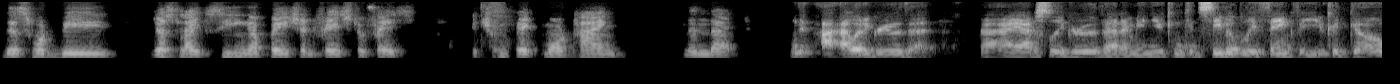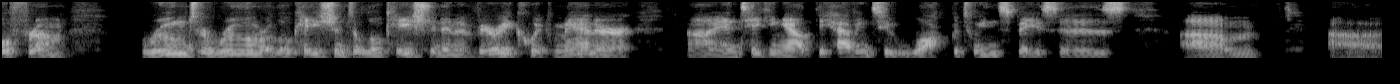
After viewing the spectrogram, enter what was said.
this would be just like seeing a patient face to face it shouldn't take more time than that. I, would agree with that. I absolutely agree with that. I mean, you can conceivably think that you could go from room to room or location to location in a very quick manner uh, and taking out the having to walk between spaces, um, uh,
